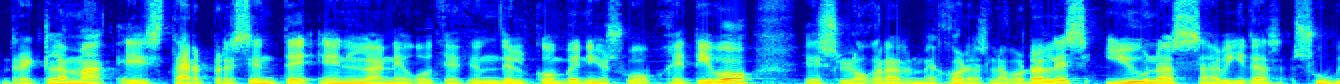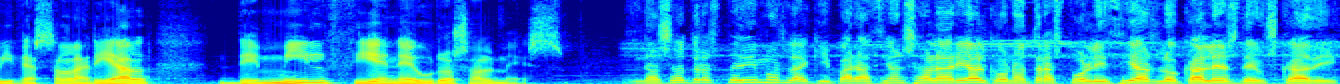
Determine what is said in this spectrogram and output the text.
reclama estar presente en la negociación del convenio. Su objetivo es lograr mejoras laborales y una subida salarial de 1.100 euros al mes. Nosotros pedimos la equiparación salarial con otras policías locales de Euskadi.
